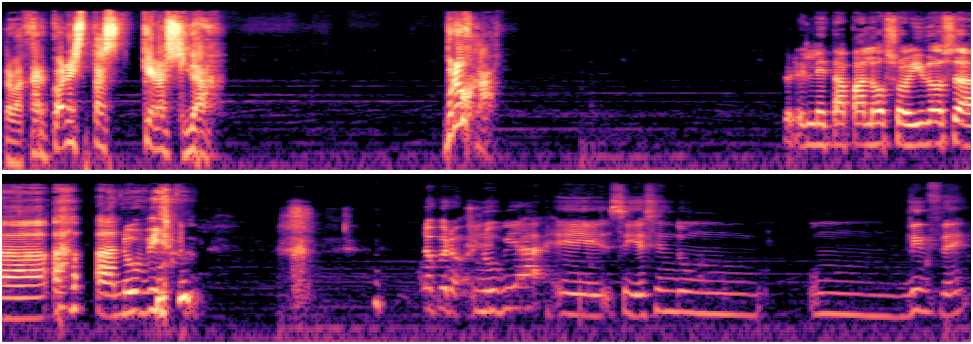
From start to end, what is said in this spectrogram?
trabajar con esta asquerosidad. ¡Bruja! Pero él le tapa los oídos a, a, a Nubia. No, pero Nubia eh, sigue siendo un, un lince.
